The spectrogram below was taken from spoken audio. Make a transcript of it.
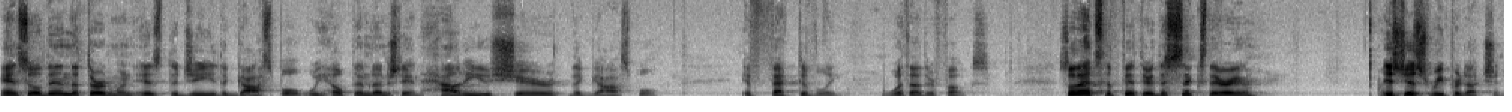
And so then the third one is the G, the gospel. We help them to understand how do you share the gospel effectively with other folks? So that's the fifth area. The sixth area is just reproduction.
